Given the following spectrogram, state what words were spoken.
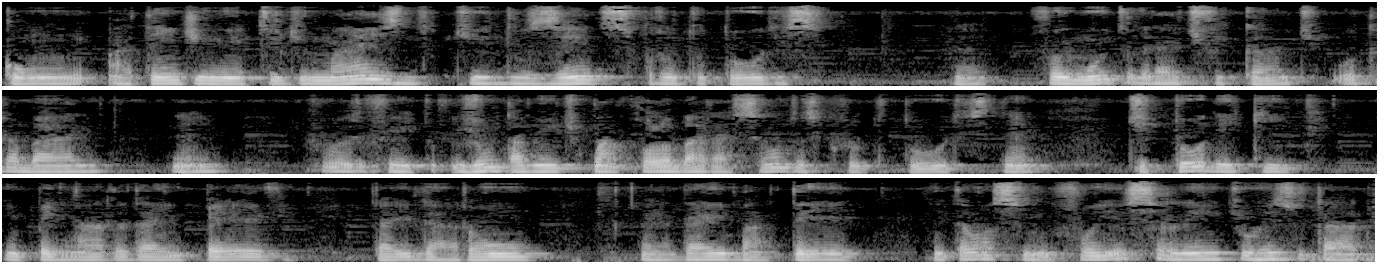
com atendimento de mais de 200 produtores, né? foi muito gratificante o trabalho, né? Foi feito juntamente com a colaboração dos produtores, né? De toda a equipe empenhada da Empev, da Idaron, é, da Ibaté. Então, assim, foi excelente o resultado.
